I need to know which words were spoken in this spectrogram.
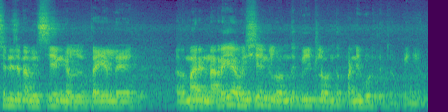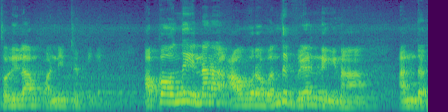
சின்ன சின்ன விஷயங்கள் தையல் அது மாதிரி நிறைய விஷயங்கள் வந்து வீட்டில் வந்து பண்ணி கொடுத்துட்ருப்பீங்க தொழிலாக பண்ணிகிட்ருப்பீங்க அப்போ வந்து என்னென்ன அவரை வந்து வேணுனீங்கன்னா அந்த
